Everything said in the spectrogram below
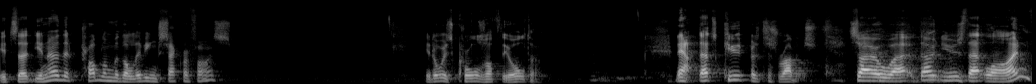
It's that, you know, that problem with a living sacrifice? It always crawls off the altar. Now, that's cute, but it's just rubbish. So uh, don't use that line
